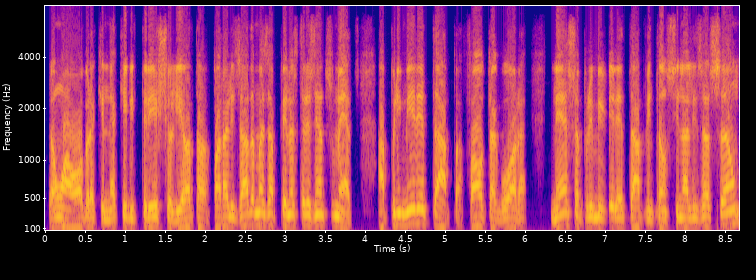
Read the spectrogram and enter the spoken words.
Então a obra que naquele trecho ali ela está paralisada, mas apenas 300 metros. A primeira etapa, falta agora nessa primeira etapa então sinalização,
